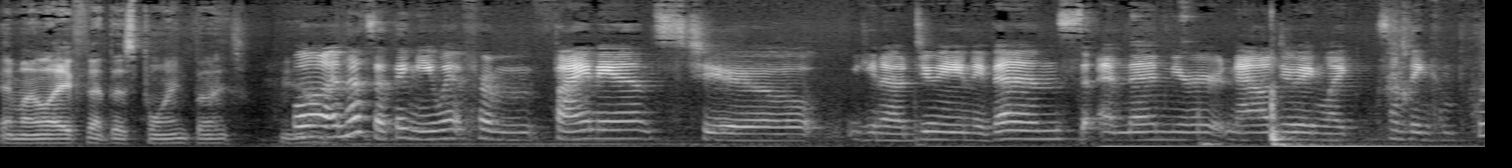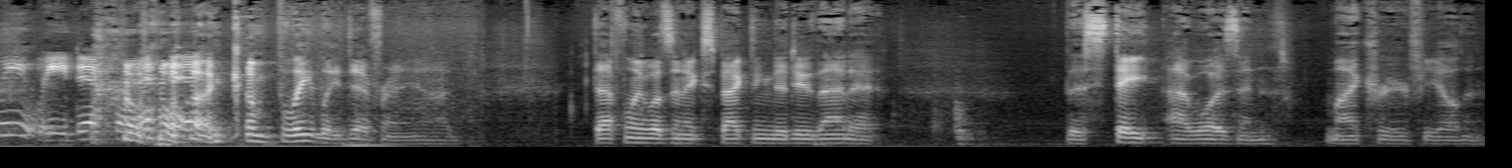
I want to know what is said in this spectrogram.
in my life at this point, but. You. Well, and that's the thing. You went from finance to, you know, doing events, and then you're now doing like something completely different. completely different. You know, definitely wasn't expecting to do that at the state I was in my career field, and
